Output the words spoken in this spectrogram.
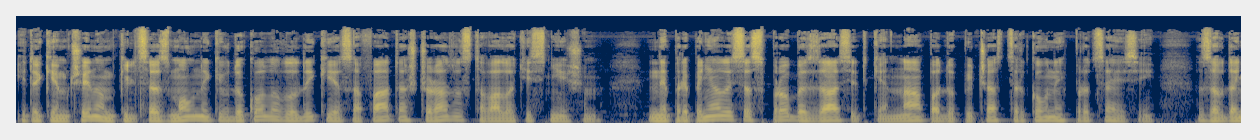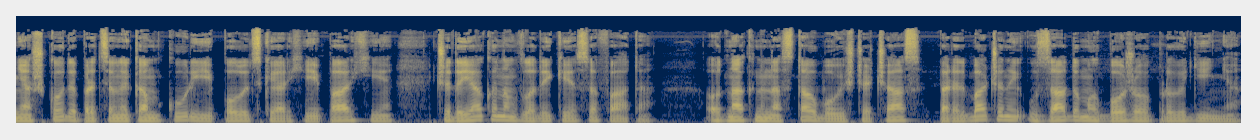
І таким чином кільце змовників довкола владики Йосафата щоразу ставало тіснішим. Не припинялися спроби засідки, нападу під час церковних процесій, завдання шкоди працівникам курії Полоцької архієпархії чи дияконам владики Йосафата. Однак не настав був іще час, передбачений у задумах Божого провидіння,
